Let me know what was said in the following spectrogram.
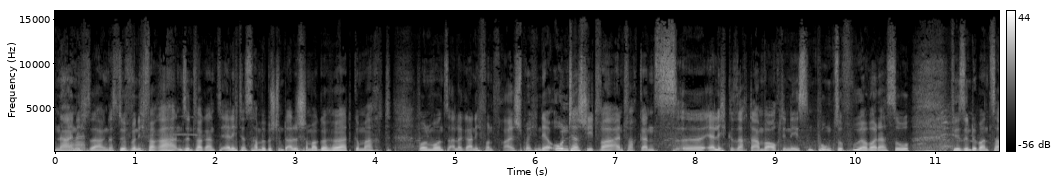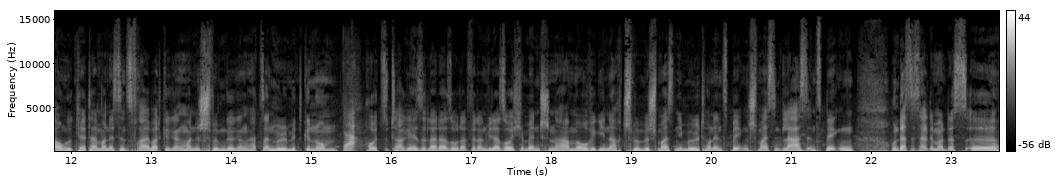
Nein, nicht sagen. Das dürfen wir nicht verraten, sind wir ganz ehrlich. Das haben wir bestimmt alle schon mal gehört, gemacht. Wollen wir uns alle gar nicht von freisprechen. Der Unterschied war einfach ganz äh, ehrlich gesagt, da haben wir auch den nächsten Punkt. So früher war das so, wir sind über den Zaun geklettert, man ist ins Freibad gegangen, man ist schwimmen gegangen, hat seinen Müll mitgenommen. Ja. Heutzutage ist es leider so, dass wir dann wieder solche Menschen haben, oh, wir gehen nachts schwimmen, wir schmeißen die Mülltonne ins Becken, schmeißen Glas ins Becken. Und das ist halt immer das, äh,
